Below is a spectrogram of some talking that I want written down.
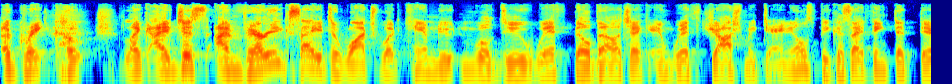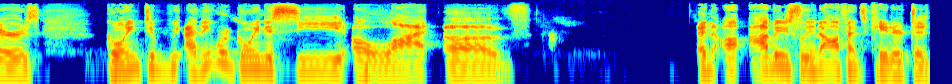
a, great coach. Like I just, I'm very excited to watch what Cam Newton will do with Bill Belichick and with Josh McDaniels because I think that there's going to be, I think we're going to see a lot of, and obviously an offense catered to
